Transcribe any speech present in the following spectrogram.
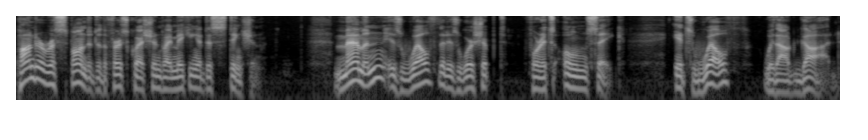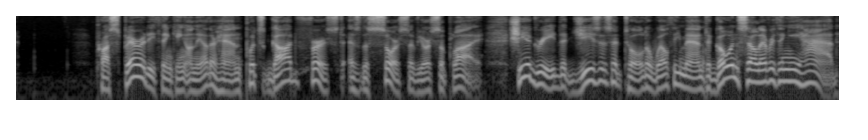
Ponder responded to the first question by making a distinction. Mammon is wealth that is worshipped for its own sake. It's wealth without God. Prosperity thinking, on the other hand, puts God first as the source of your supply. She agreed that Jesus had told a wealthy man to go and sell everything he had,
